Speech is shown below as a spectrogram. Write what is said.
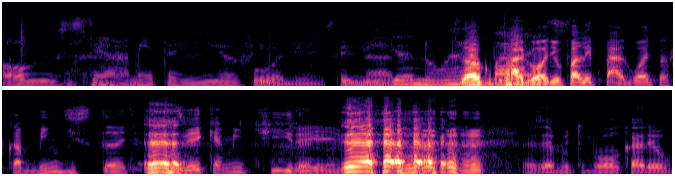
Olha as ferramentas aí, meu filho. Pô, não sei Liga nada. no né? Joga o rapaz. pagode. Eu falei pagode pra ficar bem distante, pra vocês verem que é mentira. Isso. Mas é muito bom, cara. Eu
